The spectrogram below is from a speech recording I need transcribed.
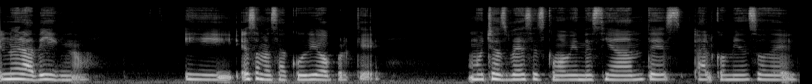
él no era digno. Y eso me sacudió porque muchas veces, como bien decía antes, al comienzo del,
